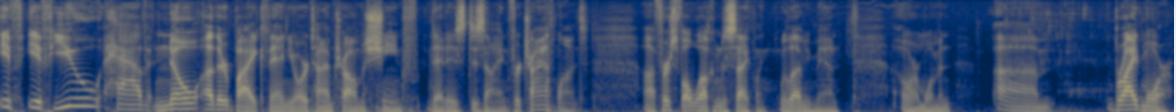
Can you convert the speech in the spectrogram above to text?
if if you have no other bike than your time trial machine f- that is designed for triathlons, uh, first of all, welcome to cycling. We love you, man or woman. Um, ride more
